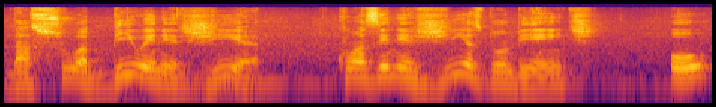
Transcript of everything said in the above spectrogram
da sua bioenergia com as energias do ambiente ou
